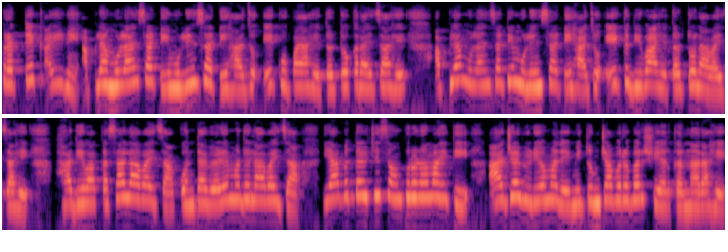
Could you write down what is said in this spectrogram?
प्रत्येक आईने आपल्या मुलांसाठी मुलींसाठी हा जो एक उपाय आहे तर तो करायचा आहे. आपल्या मुलांसाठी मुलींसाठी हा जो एक दिवा आहे तर तो लावायचा आहे. हा दिवा कसा लावायचा कोणत्या वेळेमध्ये लावायचा याबद्दलची संपूर्ण माहिती आज या व्हिडिओमध्ये मी तुमच्याबरोबर शेअर करणार आहे.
